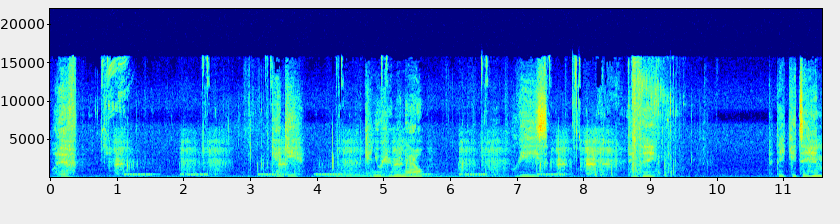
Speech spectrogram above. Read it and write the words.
What if... Ganke, can you hear me now? Please. Did they... Did they get to him?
